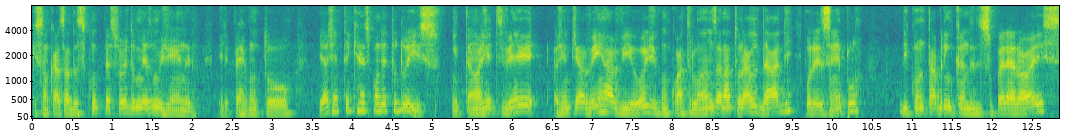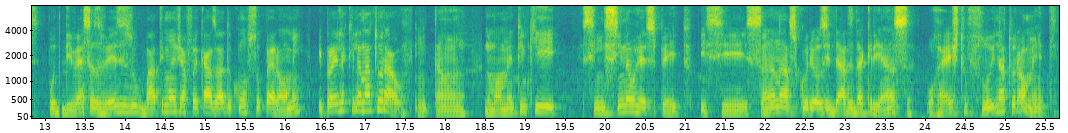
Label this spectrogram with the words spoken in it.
que são casadas com pessoas do mesmo gênero. Ele perguntou e a gente tem que responder tudo isso. Então a gente vê, a gente já vê em Ravi hoje com 4 anos a naturalidade, por exemplo, de quando tá brincando de super-heróis, por diversas vezes o Batman já foi casado com um super-homem e para ele aquilo é natural. Então, no momento em que se ensina o respeito e se sana as curiosidades da criança, o resto flui naturalmente.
